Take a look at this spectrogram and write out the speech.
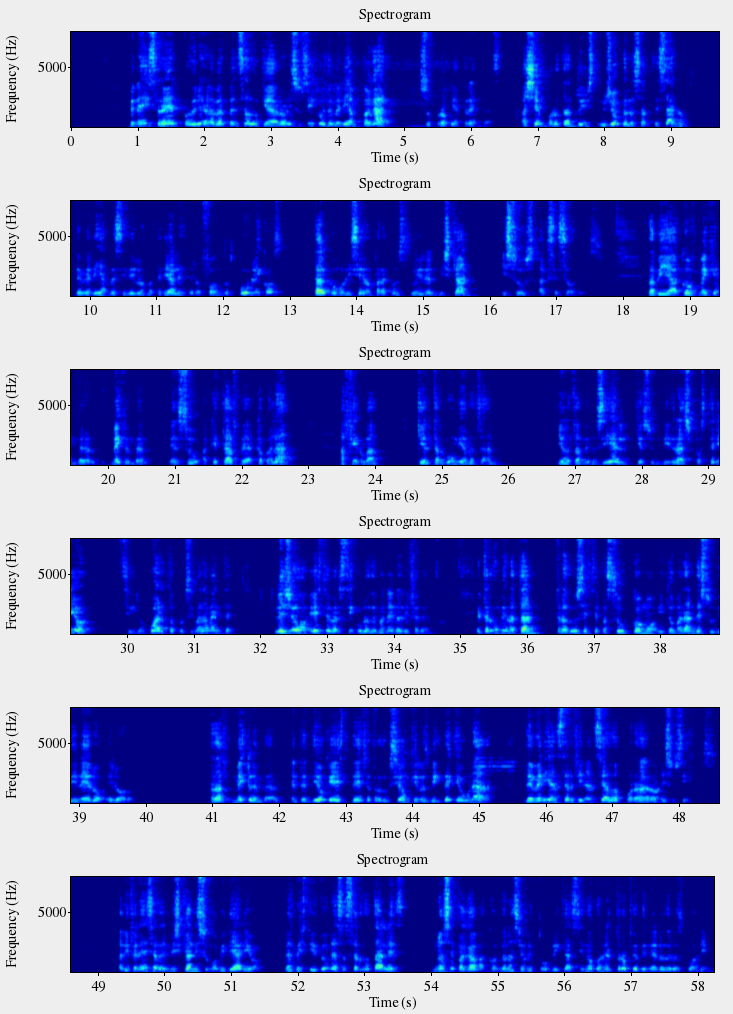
Bené Israel podrían haber pensado que Aarón y sus hijos deberían pagar sus propias prendas. Hashem, por lo tanto, instruyó que los artesanos deberían recibir los materiales de los fondos públicos, tal como lo hicieron para construir el Mishkan y sus accesorios. Rabbi Yaakov Mecklenberg, en su Aketav Kabbalah, afirma que el Targum Yonatan Jonathan Benuziel, que es un midrash posterior, siglo IV aproximadamente, leyó este versículo de manera diferente. El Targum Jonathan traduce este pasú como y tomarán de su dinero el oro. Rav Mecklenberg entendió que es de esta traducción que los Bigdeke Una deberían ser financiados por Aarón y sus hijos. A diferencia del Mishkan y su mobiliario, las vestiduras sacerdotales no se pagaban con donaciones públicas, sino con el propio dinero de los Kohanim.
